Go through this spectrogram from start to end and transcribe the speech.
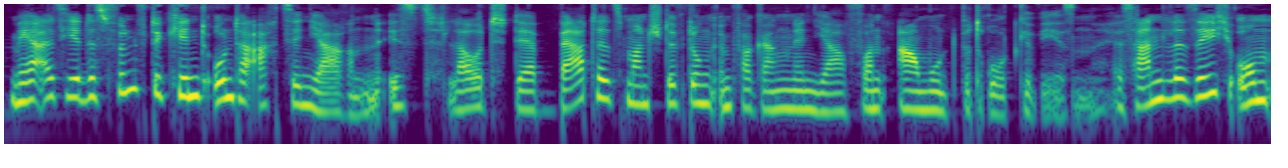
Mehr als jedes fünfte Kind unter 18 Jahren ist laut der Bertelsmann Stiftung im vergangenen Jahr von Armut bedroht gewesen. Es handele sich um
